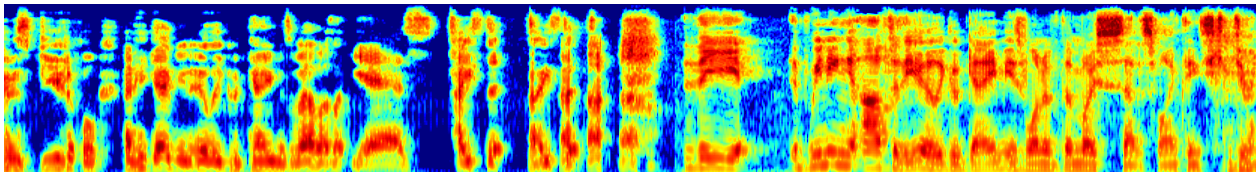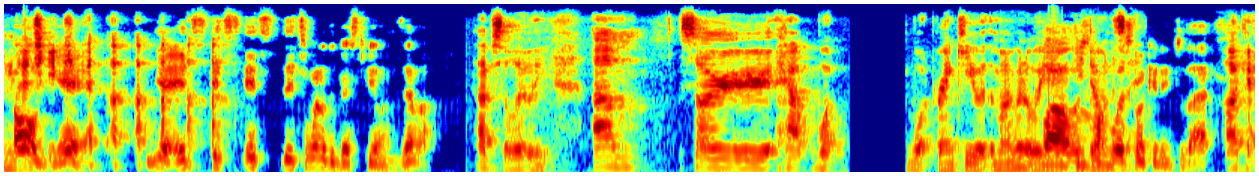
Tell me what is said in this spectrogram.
it was beautiful. And he gave me an early good game as well. I was like, yes, taste it, taste it. The winning after the early good game is one of the most satisfying things you can do in Magic. oh, Magic. yeah. Yeah, it's, it's, it's, it's one of the best feelings ever. Absolutely. Um, so how what what rank are you at the moment, or Well, you, you let's, don't not, let's to not get into that. Okay,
